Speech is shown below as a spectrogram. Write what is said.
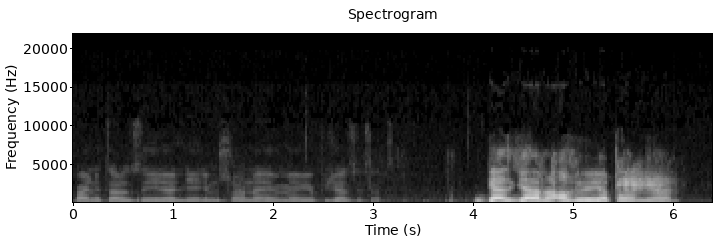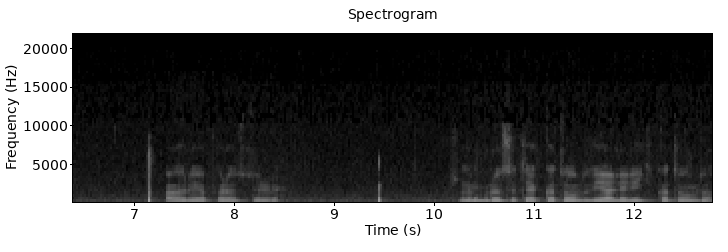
Hep aynı tarzda ilerleyelim. Sonra ev mev yapacağız ya zaten. Gel gel hemen ahırı yapalım ya. Ağır yaparız dur. bir. Şimdi burası tek kat oldu. Diğerleri iki kat oldu.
